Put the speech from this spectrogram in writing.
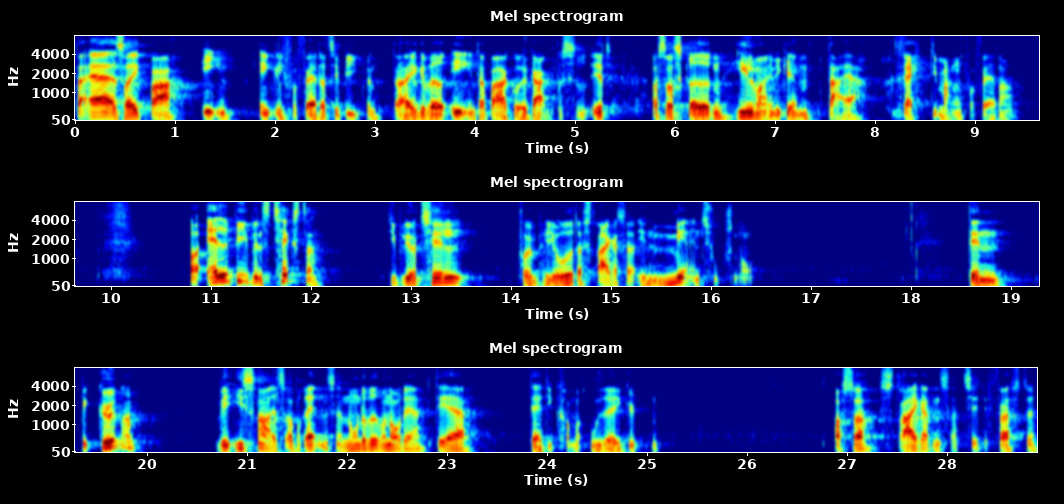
Der er altså ikke bare én enkelt forfatter til Bibelen. Der har ikke været en, der bare er gået i gang på side 1, og så skrevet den hele vejen igennem. Der er rigtig mange forfattere. Og alle Bibelens tekster, de bliver til på en periode, der strækker sig en mere end 1000 år. Den begynder ved Israels oprindelse. Nogen, der ved, hvornår det er? Det er, da de kommer ud af Ægypten. Og så strækker den sig til det første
